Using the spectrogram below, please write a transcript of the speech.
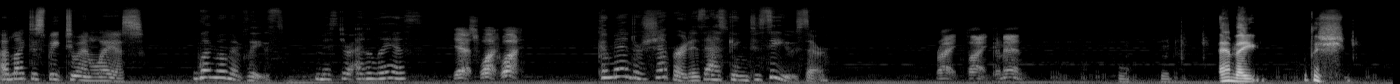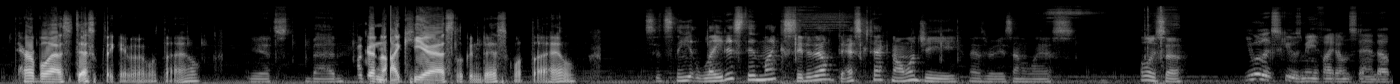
I'd like to speak to Anoleis. One moment, please. Mr. Anoleis, Yes, what, what? Commander Shepard is asking to see you, sir. Right, fine, come in. Cool, good. Damn, they what this sh- terrible ass desk they gave her. What the hell? Yeah, it's bad. Look at an IKEA ass looking desk. What the hell? It's, it's the latest in like Citadel desk technology. There's really Anoleis. Hello, sir. You will excuse me if I don't stand up.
